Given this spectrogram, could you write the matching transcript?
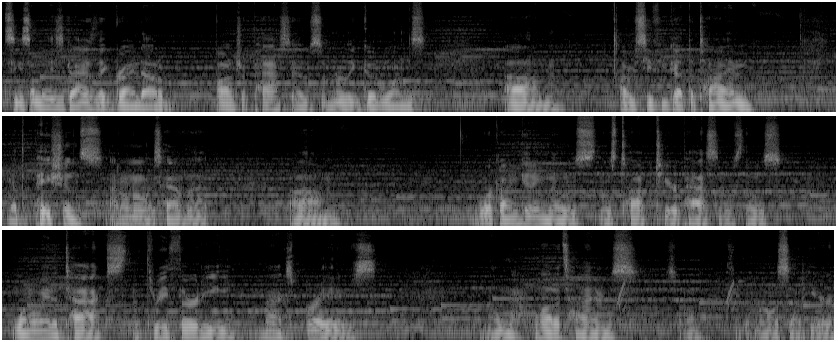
see some of these guys, they grind out a bunch of passives, some really good ones. Um, obviously, if you got the time, you got the patience, I don't always have that. Um, work on getting those those top tier passives, those 108 attacks, the 330 max braves, and a lot of times, so look at Lilith here.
